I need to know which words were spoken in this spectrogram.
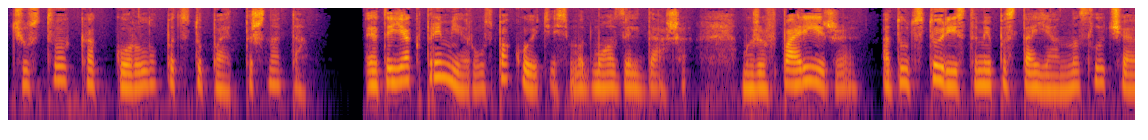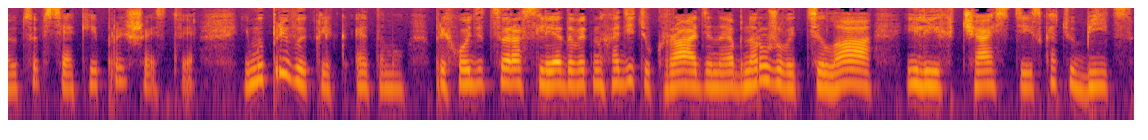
чувствуя, как к горлу подступает тошнота. Это я, к примеру, успокойтесь, мадмуазель Даша. Мы же в Париже, а тут с туристами постоянно случаются всякие происшествия. И мы привыкли к этому. Приходится расследовать, находить украденные, обнаруживать тела или их части, искать убийц.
